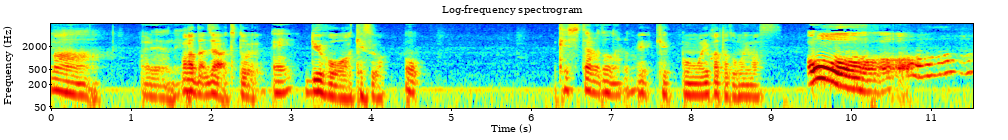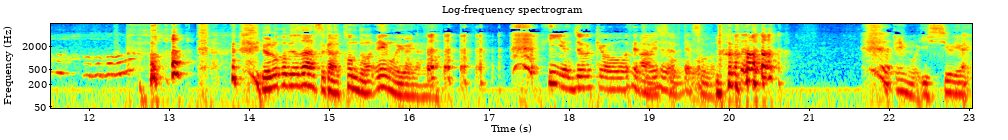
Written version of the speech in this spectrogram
う まああれだよね。分かった。じゃあちょっとえ？留保は消すわ。お。消したらどうなるの？え結婚は良かったと思います。おお喜びのダンスから今度は円を描いたんだいいよ状況を説明しなくても。あそうそうなんだ円を一周描いて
